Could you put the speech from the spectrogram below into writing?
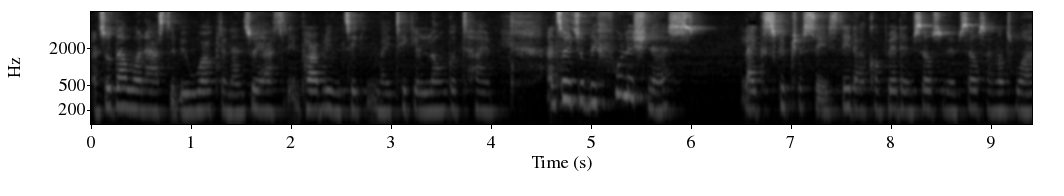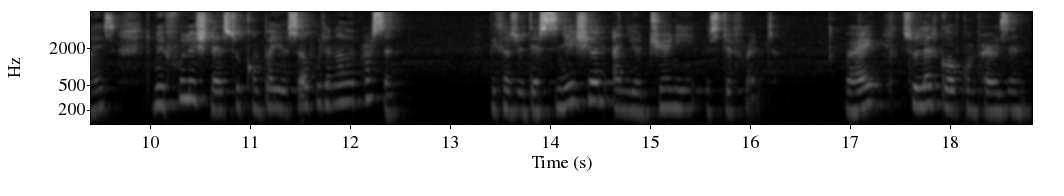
And so that one has to be worked on, and so it has to probably will take might take a longer time, and so it will be foolishness like scripture says, they that compare themselves to themselves are not wise. It To be foolishness to compare yourself with another person. Because your destination and your journey is different. Right? So let go of comparison.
